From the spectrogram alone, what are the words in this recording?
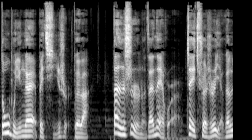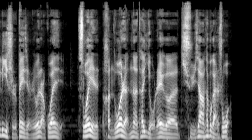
都不应该被歧视，对吧？但是呢，在那会儿，这确实也跟历史背景有点关系，所以很多人呢，他有这个取向，他不敢说。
